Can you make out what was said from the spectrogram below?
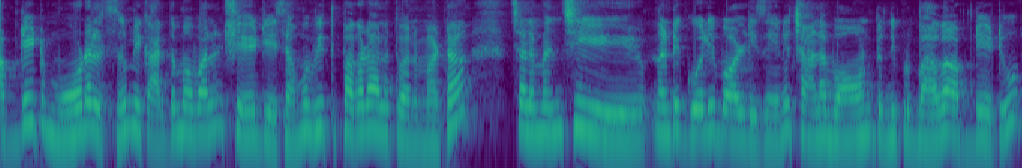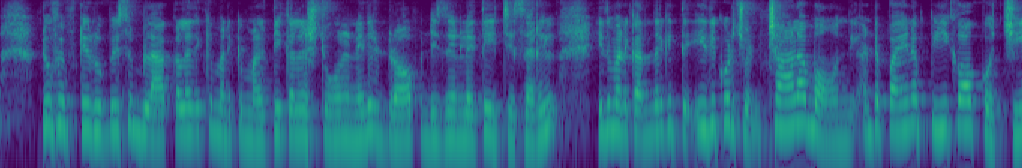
update models మీకు అర్థం అవ్వాలని షేర్ చేశాము విత్ పగడాలతో అనమాట చాలా మంచి అంటే గోలీ బాల్ డిజైన్ చాలా బాగుంటుంది. ఇప్పుడు బాగా update two fifty rupees black కలర్కి మనకి మల్టీ కలర్ స్టోన్ అనేది డ్రాప్ డిజైన్లు అయితే ఇచ్చేసారు ఇది మనకి అందరికీ ఇది కూడా చూడండి చాలా బాగుంది. అంటే పైన పీకాక్ వచ్చి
